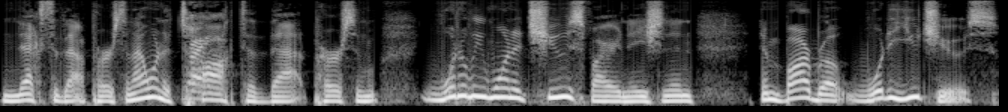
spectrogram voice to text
next to that person. I want to talk Right. to that person. What do we want to choose fire nation? And and barbara what do you choose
